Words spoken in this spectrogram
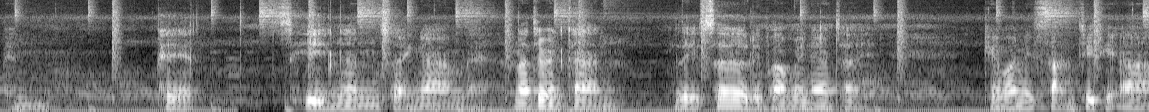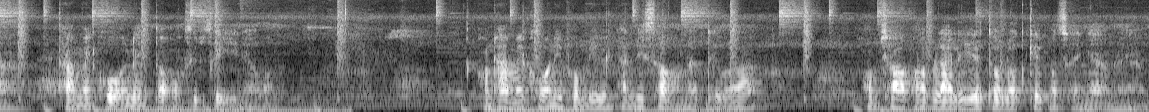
เป็นเพจสีเงินสวยงามเลย น่าจะเป็นการเลเซอร์หรือเปล่าไม่แน่ใจ เขียนว่านิสสัน GTR ทำไมโคร1ต่อ64 นะครับผม ของทางไมโครนี่ผมมีเป็นคันที่2นะถือว่าผมชอบครับรายละเอียดตัวรถเก็บมาสวยงามเลยครับ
